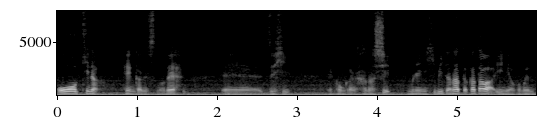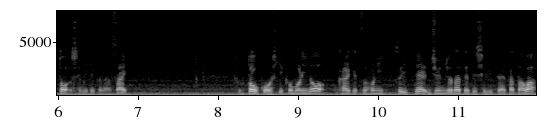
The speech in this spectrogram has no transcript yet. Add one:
大きな変化ですので、えー、ぜひ今回の話胸に響いたなという方はいいねをコメントしてみてください。不登校引きこもりの解決法について順序立てて知りたい方は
